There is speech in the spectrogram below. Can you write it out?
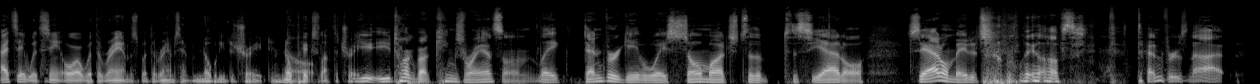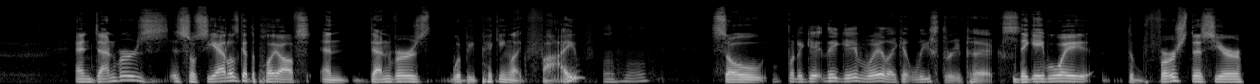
I'd say with Saint or with the Rams, but the Rams have nobody to trade. No, picks left to trade. you you talk about King's ransom. Like Denver gave away so much to the to Seattle. Seattle made it to the playoffs. Denver's not. and Denver's so Seattle's got the playoffs, and Denver's would be picking like 5 Mm-hmm. So But it they gave away like at least three picks. they gave away the first this year.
